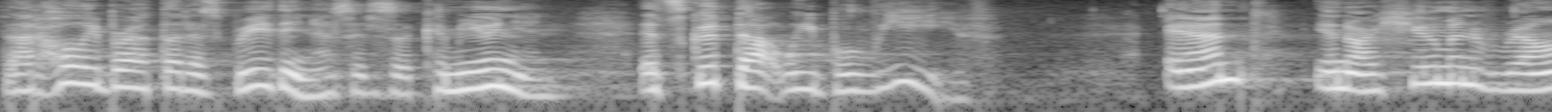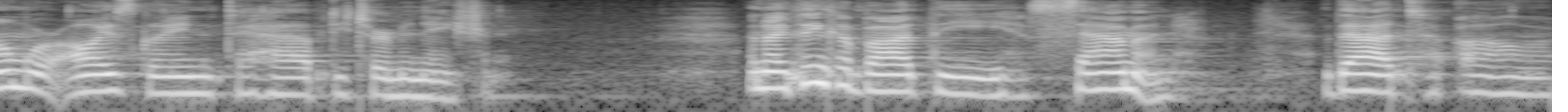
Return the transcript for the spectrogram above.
that holy breath that is breathing us, it is a communion. It's good that we believe. And in our human realm, we're always going to have determination. And I think about the salmon that uh,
